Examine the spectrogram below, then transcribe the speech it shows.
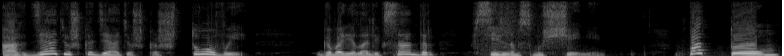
«Ах, дядюшка, дядюшка, что вы!» — говорил Александр в сильном смущении. «Потом...»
